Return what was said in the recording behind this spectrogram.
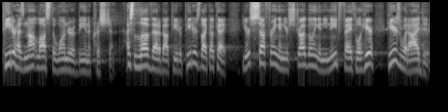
Peter has not lost the wonder of being a Christian. I just love that about Peter. Peter's like, okay, you're suffering and you're struggling and you need faith. Well, here, here's what I do.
